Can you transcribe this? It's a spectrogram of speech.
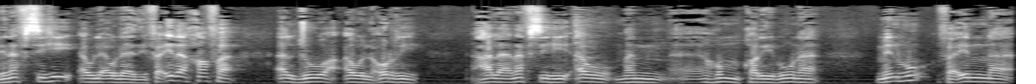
لنفسه أو لأولاده. فإذا خاف الجوع أو العري على نفسه أو من هم قريبون منه فإن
